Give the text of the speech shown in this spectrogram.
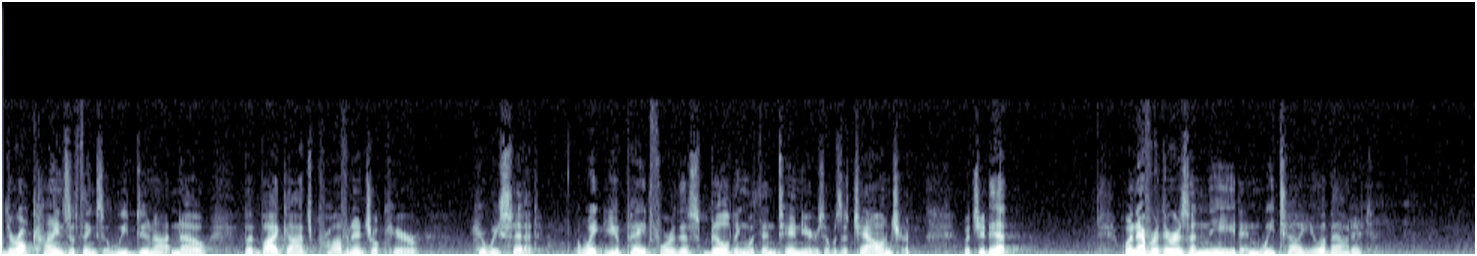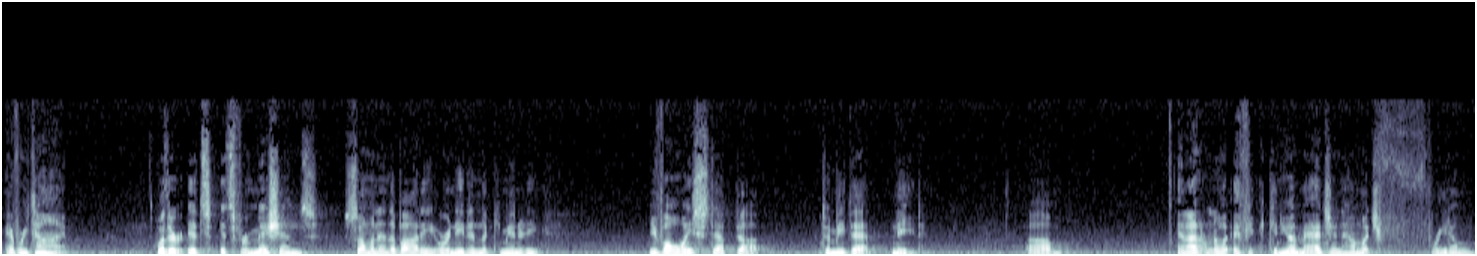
There are all kinds of things that we do not know, but by God's providential care, here we sit. We, you paid for this building within 10 years. It was a challenge, but you did. Whenever there is a need and we tell you about it, every time, whether it's, it's for missions, someone in the body, or a need in the community, you've always stepped up to meet that need. Um, and I don't know if you, can you imagine how much freedom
